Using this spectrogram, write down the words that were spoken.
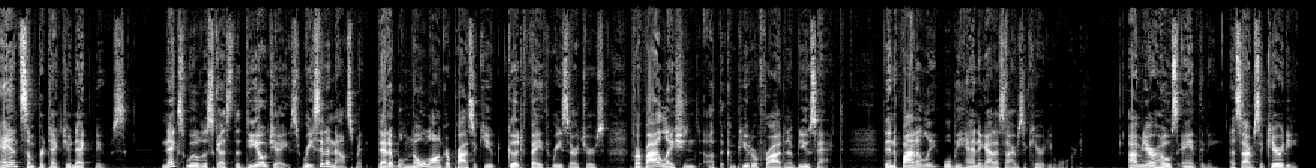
and some protect your neck news. Next, we'll discuss the DOJ's recent announcement that it will no longer prosecute good faith researchers for violations of the Computer Fraud and Abuse Act. Then finally, we'll be handing out a cybersecurity award. I'm your host, Anthony, a cybersecurity,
